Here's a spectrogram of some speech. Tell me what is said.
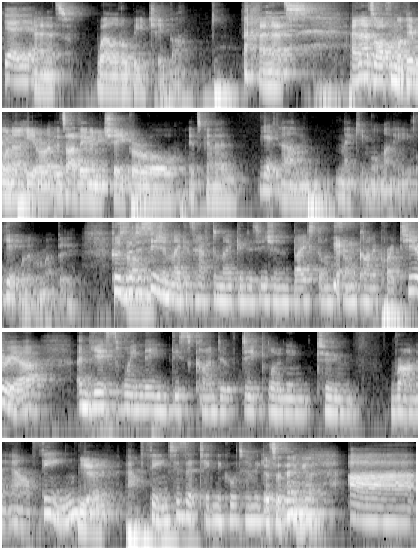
Yeah, yeah. and it's well it'll be cheaper and that's and that's often what people don't hear it's either going to be cheaper or it's going to Yeah. um, make you more money or Yeah. whatever it might be Because the decision makers have to make a decision based on Yeah. some kind of criteria. And yes, we need this kind of deep learning to run our thing. yeah Our things. Is that technical term again? that's a thing yeah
